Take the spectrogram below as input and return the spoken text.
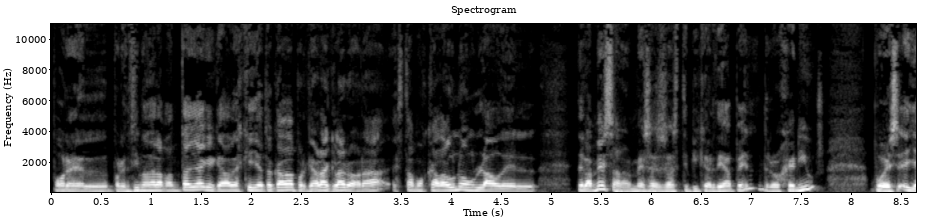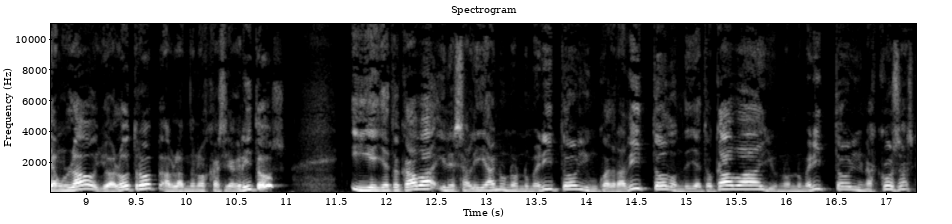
por el, por encima de la pantalla que cada vez que ella tocaba, porque ahora, claro, ahora estamos cada uno a un lado del, de la mesa, las mesas esas típicas de Apple, de los Genius, pues ella a un lado, yo al otro, hablándonos casi a gritos, y ella tocaba y le salían unos numeritos y un cuadradito donde ella tocaba y unos numeritos y unas cosas.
